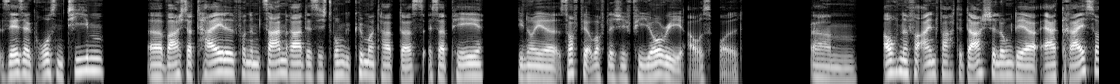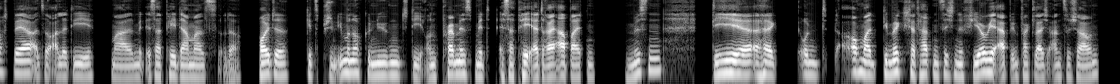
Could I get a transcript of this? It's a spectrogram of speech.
sehr, sehr großen Team äh, war ich da Teil von einem Zahnrad, der sich drum gekümmert hat, dass SAP die neue Softwareoberfläche Fiori ausrollt. Ähm, auch eine vereinfachte Darstellung der R3-Software, also alle, die mal mit SAP damals oder heute gibt es bestimmt immer noch genügend, die on-premise mit SAP R3 arbeiten müssen, die äh, und auch mal die Möglichkeit hatten, sich eine Fiori-App im Vergleich anzuschauen,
